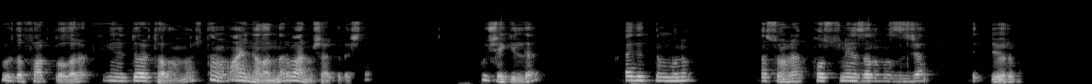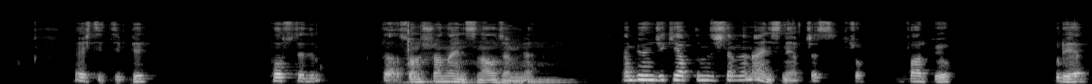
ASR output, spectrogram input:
Burada farklı olarak yine 4 alan var. Tamam aynı alanlar varmış arkadaşlar. Bu şekilde kaydettim bunu. Daha sonra postunu yazalım hızlıca. Ekliyorum. HTTP post dedim. Daha sonra şu an aynısını alacağım yine. Yani bir önceki yaptığımız işlemlerin aynısını yapacağız. Çok bir farkı yok. Buraya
